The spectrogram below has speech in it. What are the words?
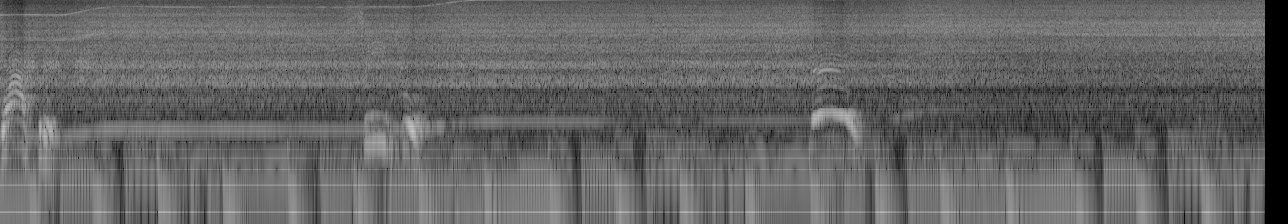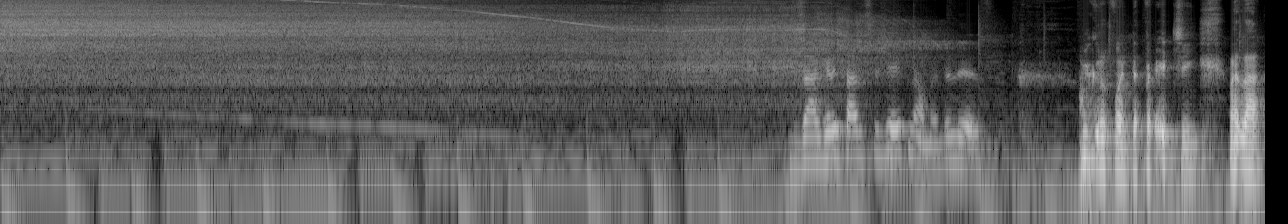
4. 5. Precisava gritar desse jeito, não, mas beleza. O microfone tá pertinho. Vai lá.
